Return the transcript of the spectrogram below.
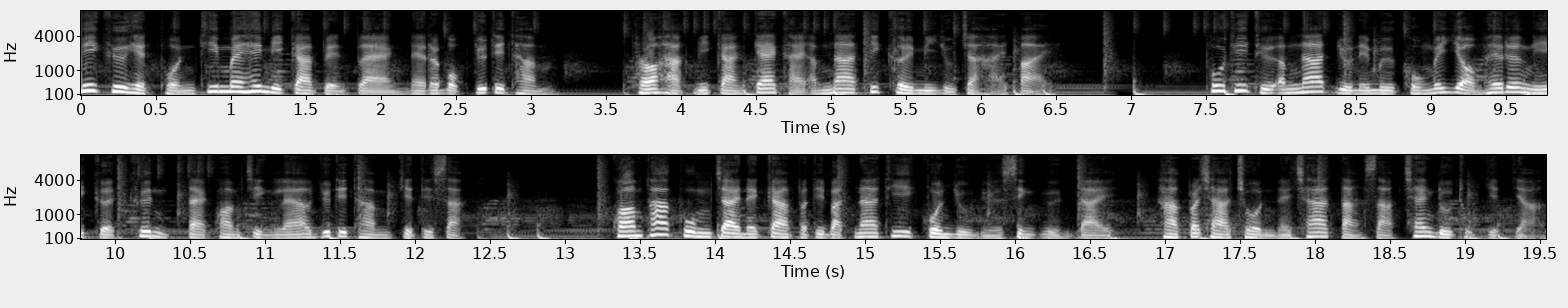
นี่คือเหตุผลที่ไม่ให้มีการเปลี่ยนแปลงในระบบยุติธรรม เพราะหากมีการแก้ไขอำนาจที่เคยมีอยู่จะหายไป ผู้ที่ถืออำนาจอยู่ในมือคงไม่ยอมให้เรื่องนี้เกิดขึ้น แต่ความจริงแล้วยุติธรรมเกียรติศักดิ์ความภาคภูมิใจในการปฏิบัติหน้าที่ควรอยู่เหนือสิ่งอื่นใด หากประชาชนในชาติต่างสาบแช่งดูถูกเหยียดหยาม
